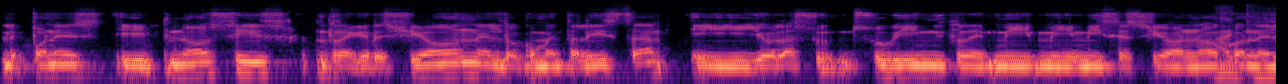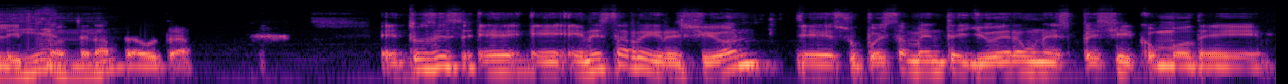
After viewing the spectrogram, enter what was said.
le pones hipnosis, regresión, el documentalista, y yo la su- subí mi, mi, mi- mi sesión ¿no? Ah, con el bien, hipnoterapeuta. Entonces, eh, eh, en esta regresión, eh, supuestamente yo era una especie como de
